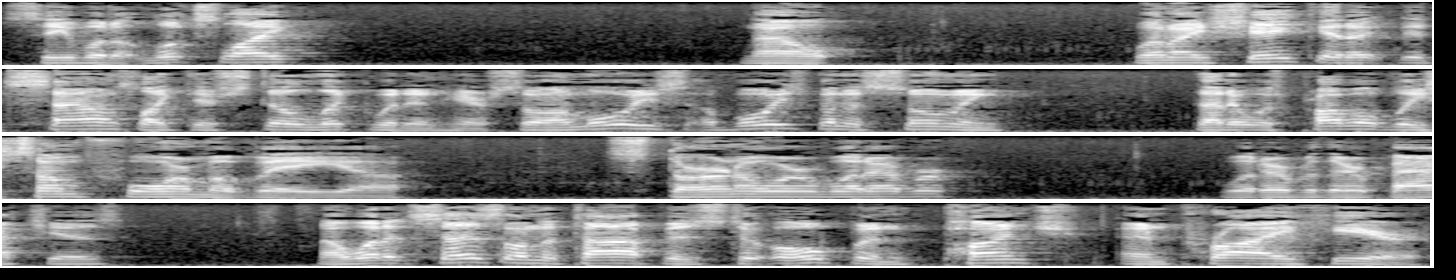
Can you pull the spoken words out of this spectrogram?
see what it looks like, now, when I shake it, it sounds like there's still liquid in here. So I'm always, I've always been assuming that it was probably some form of a uh, sterno or whatever, whatever their batch is. Now, what it says on the top is to open, punch, and pry here.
